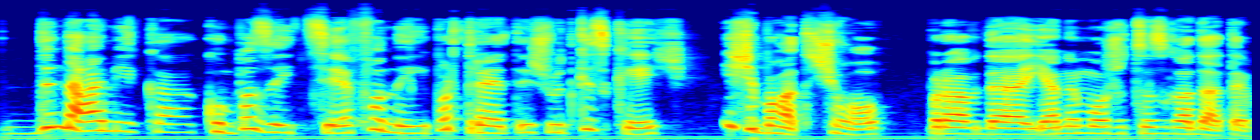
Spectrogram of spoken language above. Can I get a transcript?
динаміка, композиція, фони, портрети, швидкий скетч і ще багато чого. Правда, я не можу це згадати.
